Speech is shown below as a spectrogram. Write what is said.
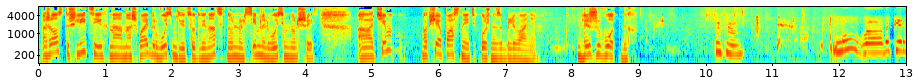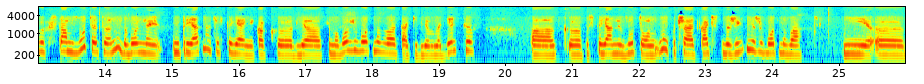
пожалуйста, шлите их на наш вайбер 8 912 007 0806. А чем вообще опасны эти кожные заболевания для животных? Угу. Ну, во-первых, сам зуд это ну, довольно неприятное состояние, как э, для самого животного, так и для владельцев. А, постоянный зуд, он ну, ухудшает качество жизни животного. И э,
